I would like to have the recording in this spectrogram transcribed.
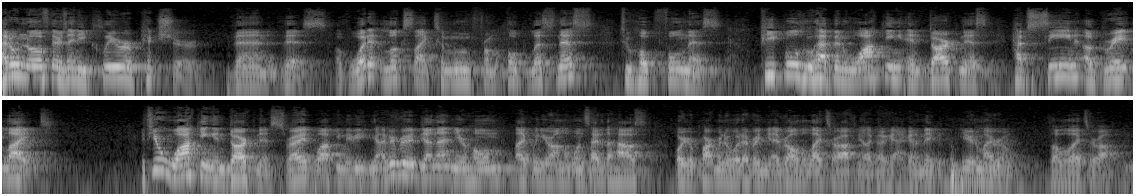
I don't know if there's any clearer picture than this of what it looks like to move from hopelessness to hopefulness. People who have been walking in darkness have seen a great light. If you're walking in darkness, right? Walking maybe, have you ever done that in your home? Like when you're on the one side of the house or your apartment or whatever, and you, all the lights are off, and you're like, okay, I gotta make it from here to my room. All the lights are off. And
